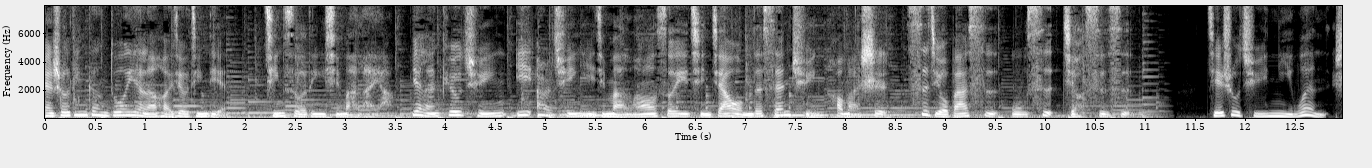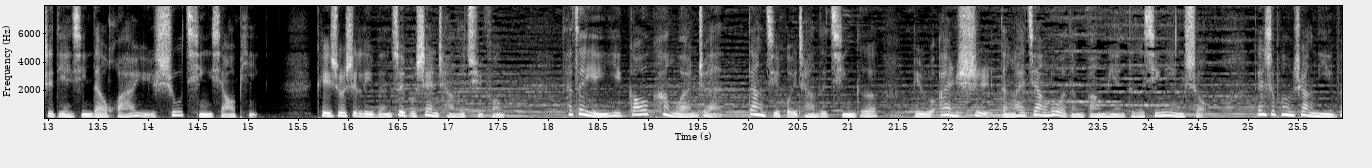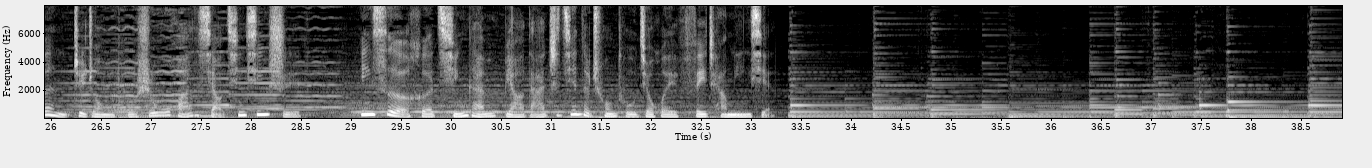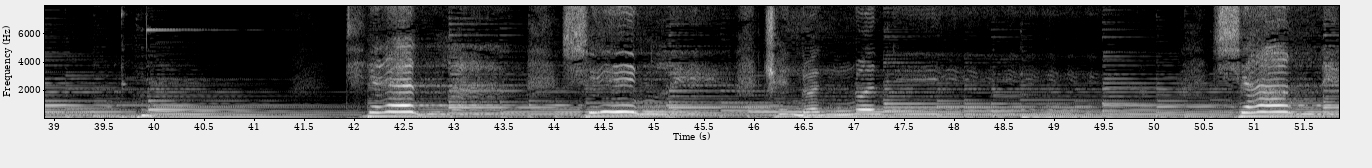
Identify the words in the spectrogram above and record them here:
想收听更多夜兰怀旧经典，请锁定喜马拉雅。夜兰 Q 群一二群已经满了哦，所以请加我们的三群，号码是四九八四五四九四四。结束曲《你问》是典型的华语抒情小品，可以说是李玟最不擅长的曲风。她在演绎高亢婉转、荡气回肠的情歌，比如《暗示》《等爱降落》等方面得心应手，但是碰上《你问》这种朴实无华的小清新时，音色和情感表达之间的冲突就会非常明显。天蓝，心里却暖暖的，想你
